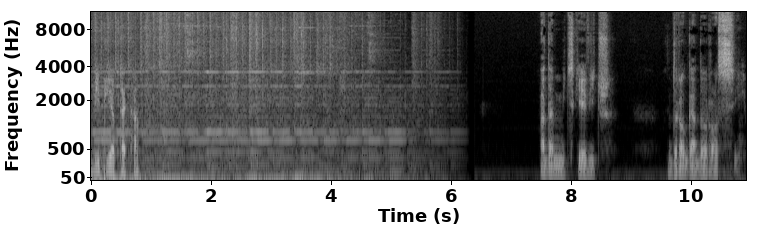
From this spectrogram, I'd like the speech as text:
Biblioteka. Adam Mickiewicz Droga do Rosji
